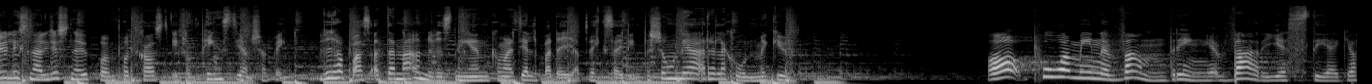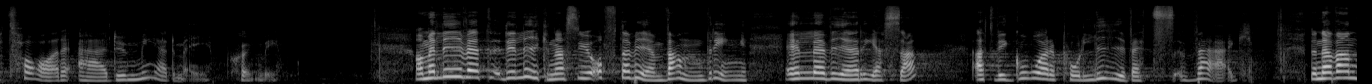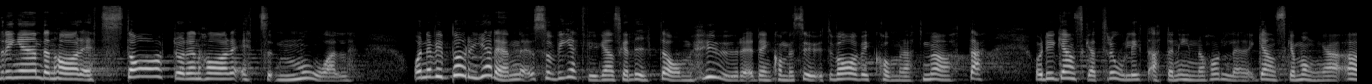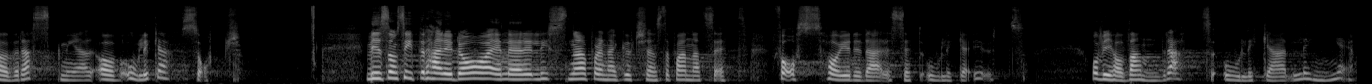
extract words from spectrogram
Du lyssnar just nu på en podcast ifrån Pingst Jönköping. Vi hoppas att denna undervisning kommer att hjälpa dig att växa i din personliga relation med Gud. Ja, på min vandring varje steg jag tar är du med mig, sjöng vi. Ja, men livet det liknas ju ofta vid en vandring eller vid en resa. Att vi går på livets väg. Den där vandringen den har ett start och den har ett mål. Och när vi börjar den så vet vi ganska lite om hur den kommer se ut, vad vi kommer att möta. Och det är ganska troligt att den innehåller ganska många överraskningar av olika sort. Vi som sitter här idag eller lyssnar på den här gudstjänsten på annat sätt, för oss har ju det där sett olika ut. Och vi har vandrat olika länge.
